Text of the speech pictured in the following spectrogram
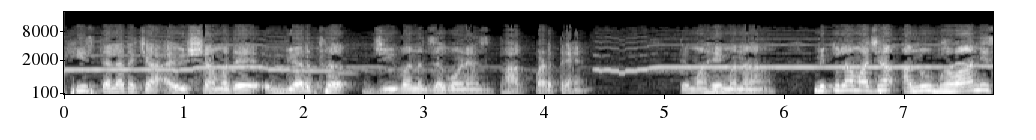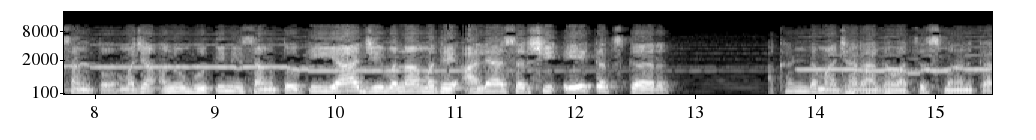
हीच त्याला त्याच्या आयुष्यामध्ये व्यर्थ जीवन जगवण्यास भाग पडते. तेव्हा हे म्हणा मी तुला माझ्या अनुभवानी सांगतो माझ्या अनुभूतीनी सांगतो की या जीवनामध्ये आल्यासरशी एकच कर अखंड माझ्या राघवाचं स्मरण कर.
